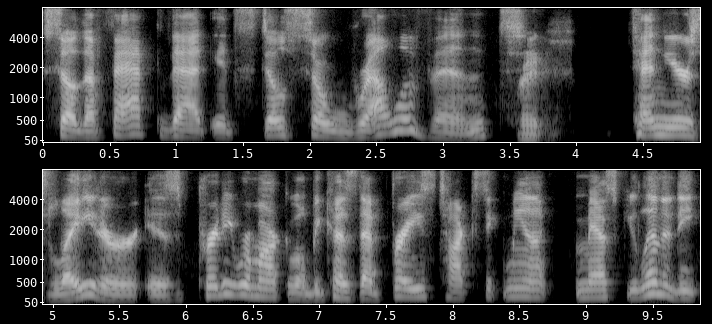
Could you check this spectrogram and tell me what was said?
So the fact that it's still so relevant right. 10 years later is pretty remarkable because that phrase toxic ma- masculinity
